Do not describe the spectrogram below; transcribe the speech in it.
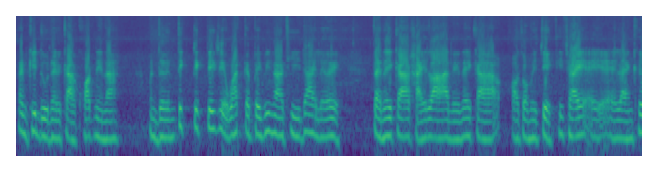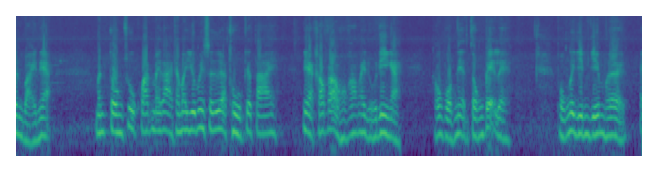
ท่านคิดดูนาฬิกาควอตนี่นะ มันเดินติ๊กติ๊กติ๊กเนี่ยวัดกันเป็นวินาทีได้เลย แต่นาฬิกาไขลานหรือนาฬิกาออโตเมติที่ใช้ไอไอแรงเคลื่อนไหวเนี่ย มันตรงสู้ควอตไม่ได้ทำไมยูไม่ซื้อถูกจะตาย เนี่ยเขาก็เอาของเขาให้ดูดีไง ของผมเนี่ยตรงเป๊ะเลย ผมก็ยิ้มยิ้มเฮ้ยไอ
